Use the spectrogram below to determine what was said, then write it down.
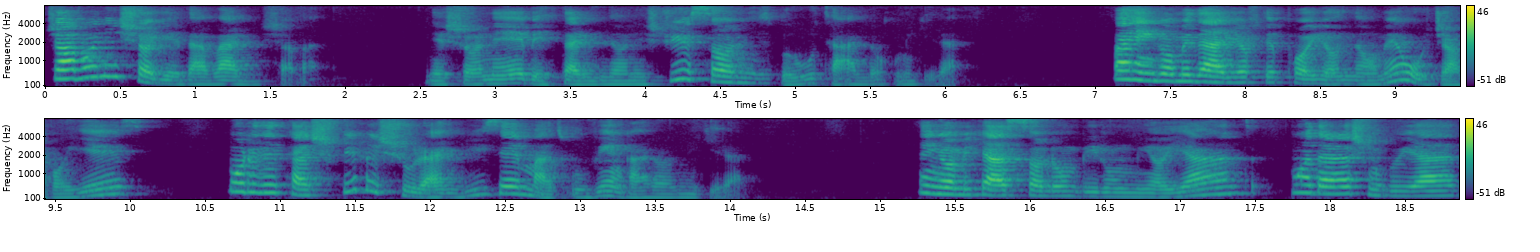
جوانی شاگرد اول می شود. نشانه بهترین دانشجوی سال نیز به او تعلق می گیرد. و هنگام دریافت پایان نامه و جوایز مورد تشویق شورانگیز مدعوین قرار می‌گیرد هنگامی که از سالن بیرون میآیند مادرش می‌گوید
